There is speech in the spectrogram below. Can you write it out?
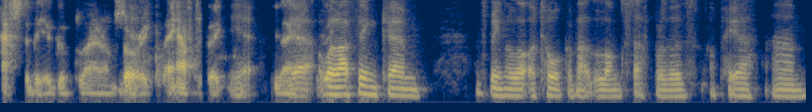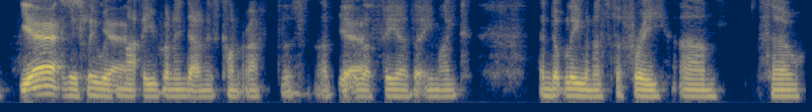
has to be a good player i'm sorry they have to be yeah. They yeah. be. Well, I think um, there's been a lot of talk about the Longstaff brothers up here. Um, yes obviously, with yeah. Matty running down his contract, there's a bit Yeah. of a fear that he might end up leaving us for free. Um, so,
